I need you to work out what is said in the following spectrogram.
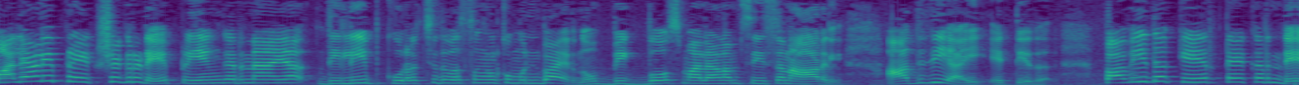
മലയാളി പ്രേക്ഷകരുടെ പ്രിയങ്കരനായ ദിലീപ് കുറച്ച് ദിവസങ്ങൾക്ക് മുൻപായിരുന്നു ബിഗ് ബോസ് മലയാളം സീസൺ ആറിൽ അതിഥിയായി എത്തിയത്. പവീത കെയർ ടേക്കറിന്റെ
